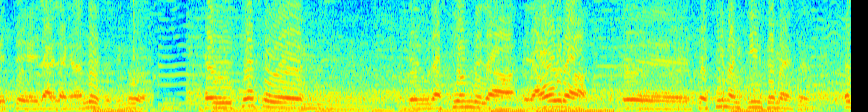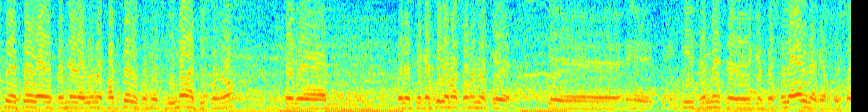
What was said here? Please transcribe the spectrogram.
este, la engrandece sin duda. El plazo de, duración de la, obra eh, se estima en 15 meses. Esto después va a depender de algunos factores como el climático, ¿no? Pero, mm, se calcula más o menos que, eh, en 15 meses desde que empezó la obra, que empezó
